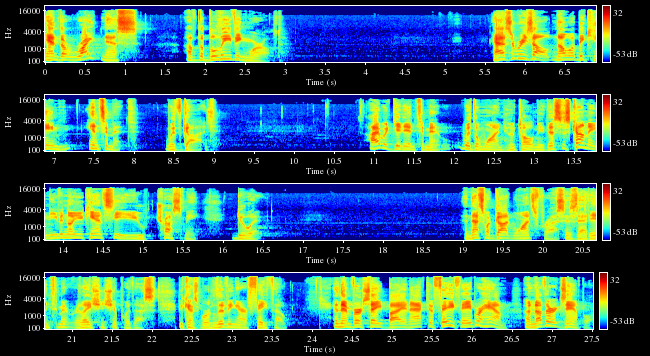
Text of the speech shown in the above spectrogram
and the rightness of the believing world. As a result, Noah became intimate with God. I would get intimate with the one who told me, This is coming, even though you can't see, you trust me, do it. And that's what God wants for us is that intimate relationship with us because we're living our faith out. And then verse 8, by an act of faith, Abraham, another example,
